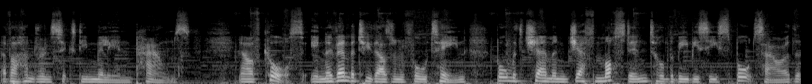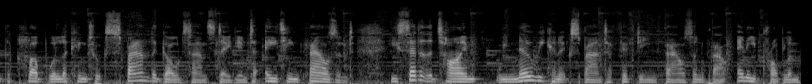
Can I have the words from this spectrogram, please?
of £160 million. Now, of course, in November 2014, Bournemouth chairman Jeff Mostyn told the BBC Sports Hour that the club were looking to expand the Goldsands Stadium to 18,000. He said at the time, We know we can expand to 15,000 without any problem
